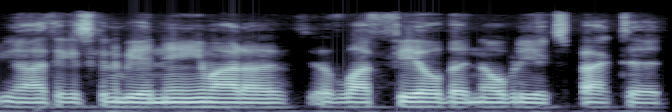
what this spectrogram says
You know, I think it's going to be a name out of left field that nobody expected.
